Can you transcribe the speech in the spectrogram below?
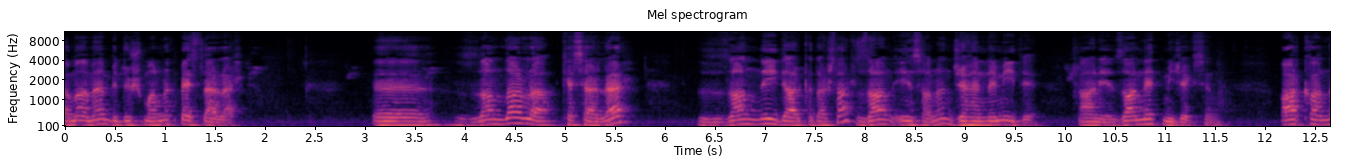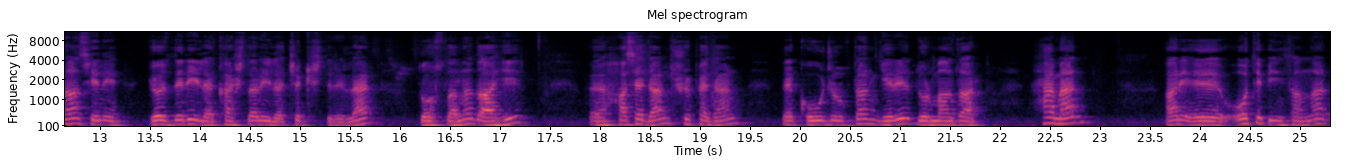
tamamen bir düşmanlık beslerler. E, zanlarla keserler. Zan neydi arkadaşlar? Zan insanın cehennemiydi. Yani zannetmeyeceksin. Arkandan seni gözleriyle, kaşlarıyla çekiştirirler. Dostlarına dahi e, haseden, şüpheden ve kovuculuktan geri durmazlar. Hemen hani e, o tip insanlar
